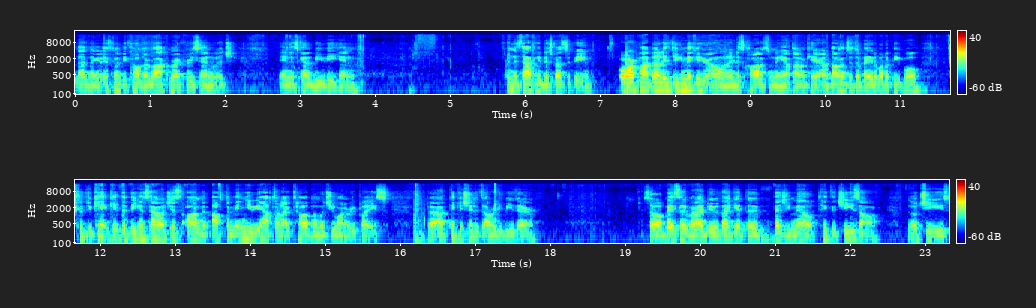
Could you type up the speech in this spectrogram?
That it's to be called the Rock Mercury sandwich, and it's to be vegan. And it's actually this recipe. Or Potbelly's, you can make it your own and just call it something else. I don't care as long as it's available to people. Because you can't get the vegan sandwiches on the off the menu. You have to like tell them what you want to replace. But I think it should already be there. So basically, what I do is I get the veggie melt, take the cheese off, no cheese,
